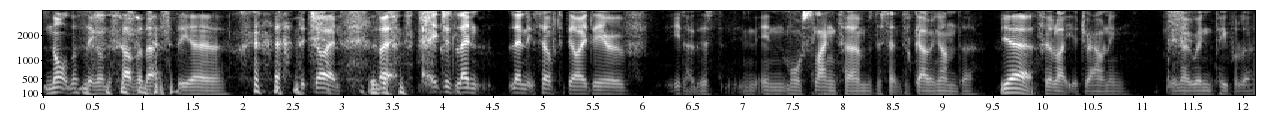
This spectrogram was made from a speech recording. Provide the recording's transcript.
not the thing on the cover. That's the uh, the giant. But it- just lent lent itself to the idea of you know, there's in, in more slang terms the sense of going under yeah. feel like you're drowning. You know, when people are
